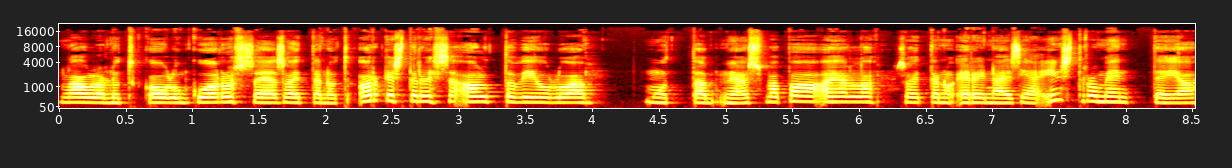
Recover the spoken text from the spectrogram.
laulanut koulun kuorossa ja soittanut orkesterissa alttoviulua, mutta myös vapaa-ajalla soittanut erinäisiä instrumentteja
